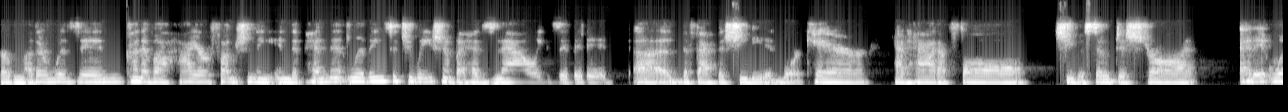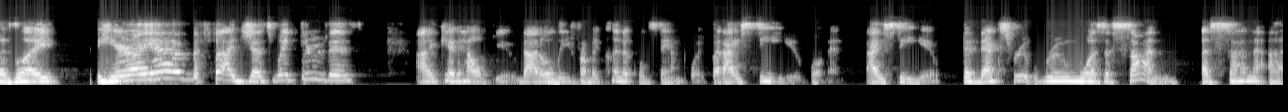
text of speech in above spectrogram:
Her mother was in kind of a higher functioning independent living situation, but has now exhibited uh, the fact that she needed more care, had had a fall. She was so distraught. And it was like, here I am. I just went through this. I can help you, not only from mm-hmm. a clinical standpoint, but I see you, woman. I see you. The next room was a son a son uh,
